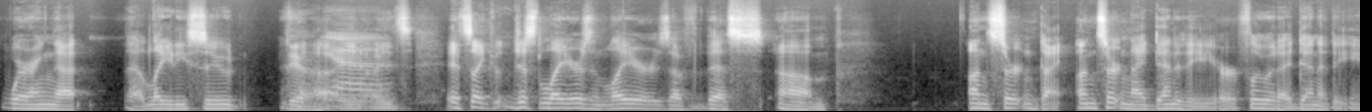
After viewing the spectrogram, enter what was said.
wearing that that lady suit. Yeah. Uh, Yeah. You know, it's it's like just layers and layers of this. Um, uncertain di- uncertain identity or fluid identity.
